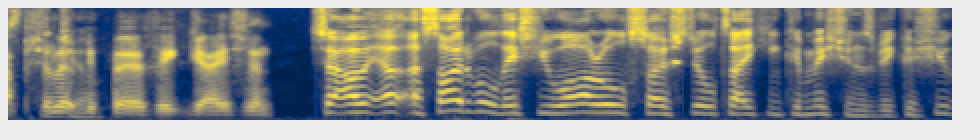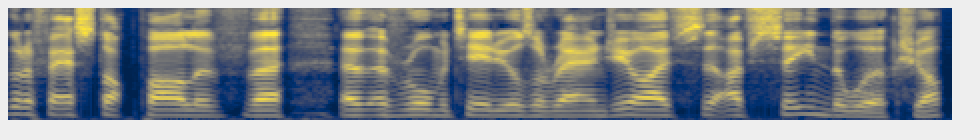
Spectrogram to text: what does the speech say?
Absolutely perfect, Jason. So, I mean, aside of all this, you are also still taking commissions because you've got a fair stockpile of uh, of, of raw materials around you. I've I've seen the workshop,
